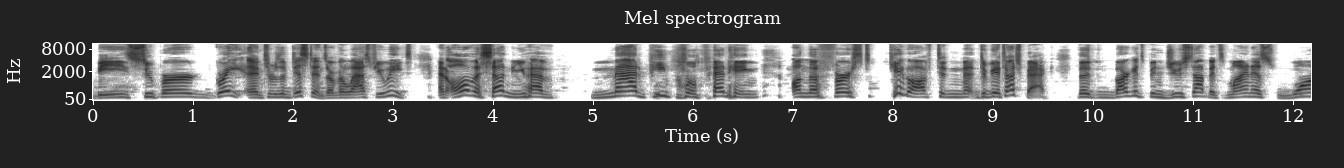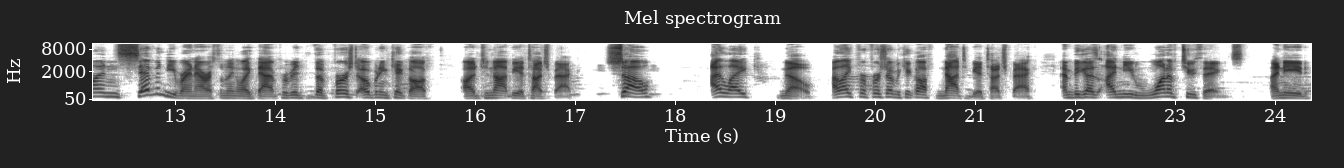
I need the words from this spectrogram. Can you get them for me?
be super great in terms of distance over the last few weeks. And all of a sudden you have mad people betting on the first kickoff to to be a touchback. The market's been juiced up. It's minus 170 right now or something like that for the first opening kickoff uh, to not be a touchback. So I like no. I like for first opening kickoff not to be a touchback. And because I need one of two things. I need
